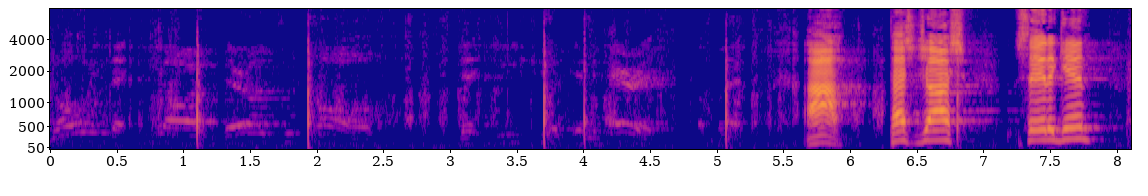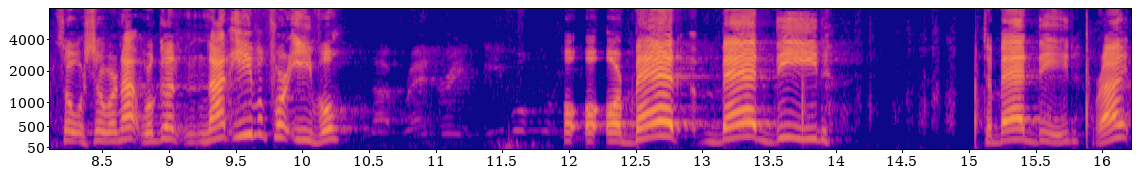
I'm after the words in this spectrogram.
knowing that ye are thereunto called, that ye should inherit a blessing. Ah, Pastor Josh, Say it again. So, so we're not we're going not evil for evil, or, or, or, bad bad deed to bad deed, right?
